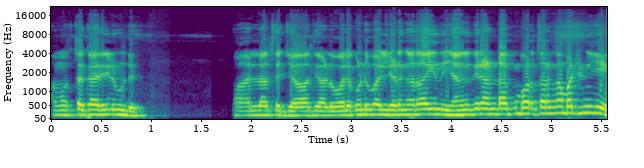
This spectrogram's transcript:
ആ മൊത്തക്കാരിലുണ്ട്. വല്ലാത്ത ജാതി ഓലെ കൊണ്ട് വലിയടങ്ങാറായി ഞങ്ങൾക്ക് രണ്ടാൾക്കും പുറത്തിറങ്ങാൻ പറ്റണില്ലേ?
